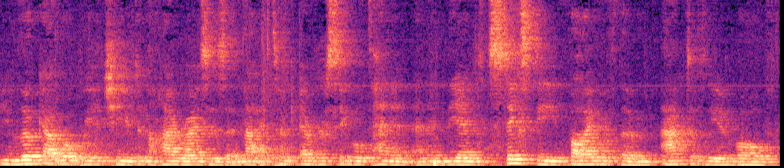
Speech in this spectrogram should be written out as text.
you look at what we achieved in the high rises and that it took every single tenant and in the end 65 of them actively involved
